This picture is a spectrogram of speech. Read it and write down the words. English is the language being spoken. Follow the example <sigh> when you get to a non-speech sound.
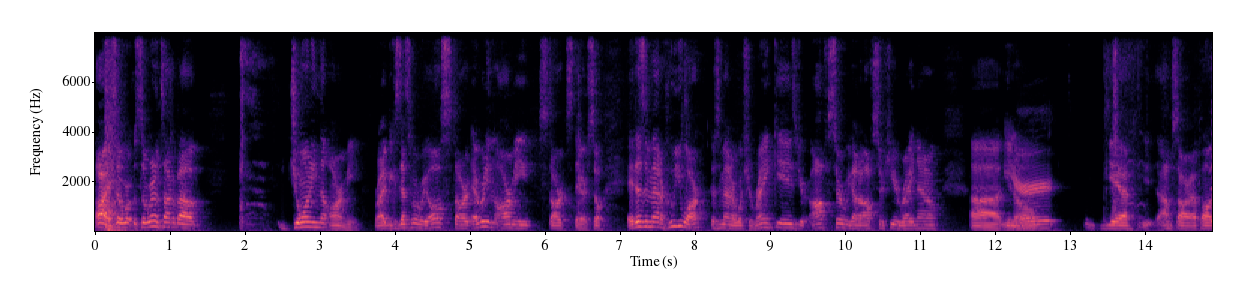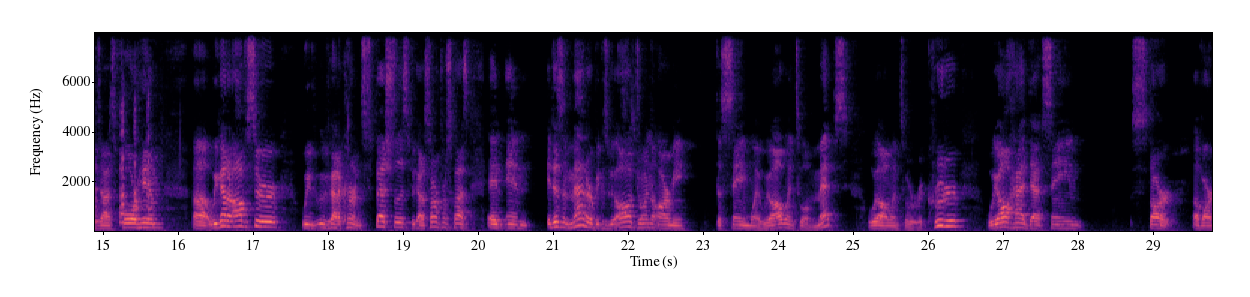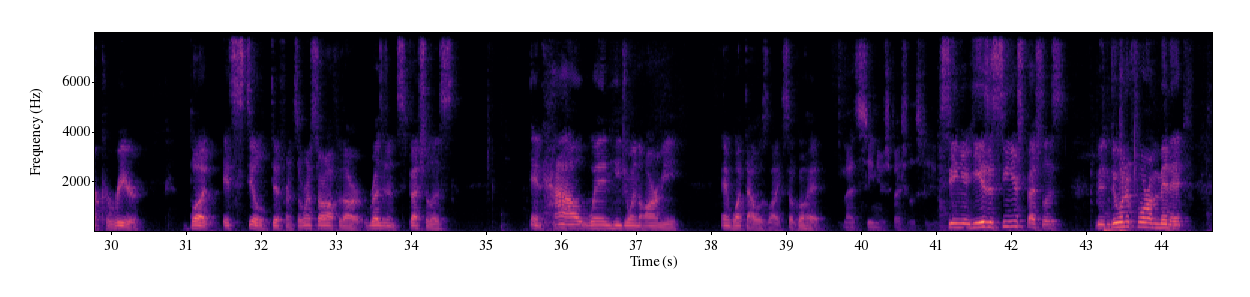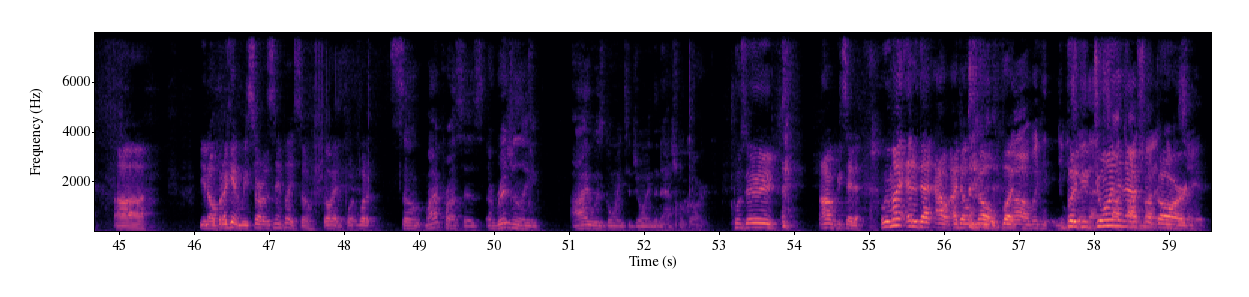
All right, so we're, so we're gonna talk about joining the army, right? Because that's where we all start. Everybody in the army starts there. So it doesn't matter who you are. Doesn't matter what your rank is. Your officer. We got an officer here right now. Uh, you know, yeah. I'm sorry. I apologize for him. Uh, we got an officer. We've, we've got a current specialist. We got a sergeant first class, and and it doesn't matter because we all joined the army the same way. We all went to a MEPS. We all went to a recruiter. We all had that same start of our career, but it's still different. So we're gonna start off with our resident specialist and how when he joined the army and what that was like. So go ahead. That's senior specialist to you. Senior, he is a senior specialist. Been doing it for a minute. Uh, you know, but again, we started at the same place. So go ahead. What? What? So my process originally, I was going to join the National Guard. Pussy. <laughs> I don't know if we can say that. We might edit that out. I don't know, but <laughs> no, we can, you can but if you that. join Stop the National about it. You can Guard-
